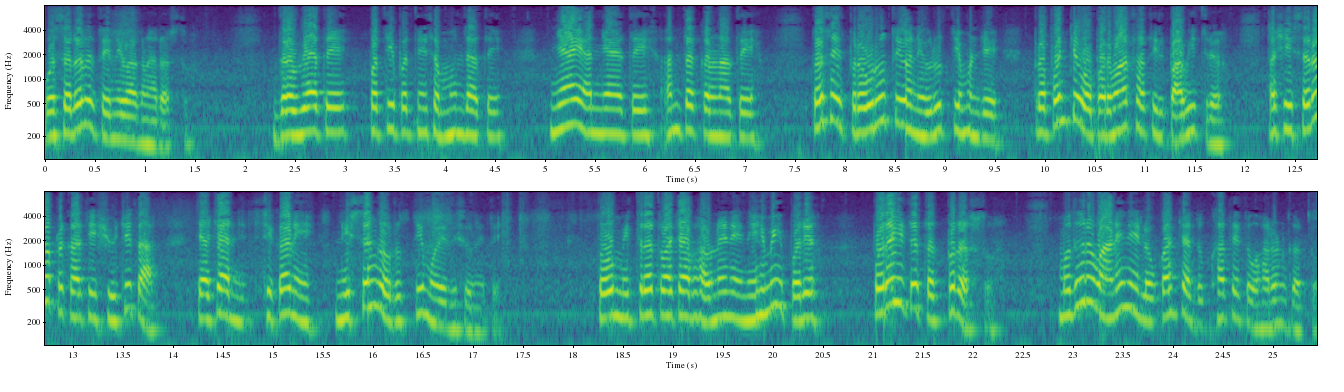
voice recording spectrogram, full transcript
व सरळतेने वागणार असतो. द्रव्याते पती पत्नी संबंधाते न्याय अन्यायते अंतकरणाते तसेच प्रवृत्ती व निवृत्ती म्हणजे प्रपंच व परमार्थातील पावित्र्य अशी सर्व प्रकारची शुचिता त्याच्या ठिकाणी निसंग वृत्तीमुळे दिसून येते. तो मित्रत्वाच्या भावनेने नेहमी पर परहित तत्पर असतो. मधुर वाणीने लोकांच्या दुःखाचे तो हरण करतो.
